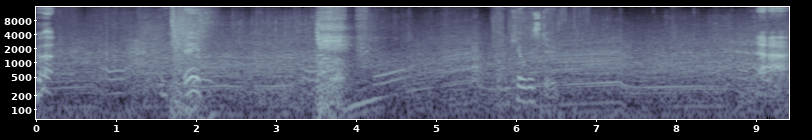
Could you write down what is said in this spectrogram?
Kill this dude. Ah.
